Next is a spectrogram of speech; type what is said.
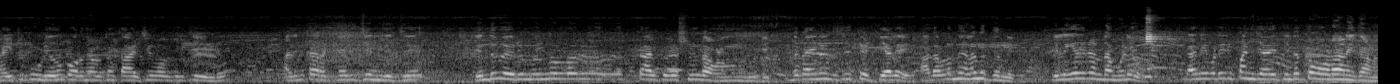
ഹൈറ്റ് കൂടിയതും കുറഞ്ഞിടത്തും താഴ്ചയുള്ളിടത്തും ചെയ്യുമ്പോൾ അതിന് കറക്റ്റായിട്ട് ചിന്തിച്ച് എന്ത് വരുമെന്നുള്ളൊരു കാൽക്കുലേഷൻ ഉണ്ടാവണം മുൻകൂട്ടി. എന്നിട്ട് അതിനനുസരിച്ച് കെട്ടിയാലേ അവിടെ നിലനിൽക്കുന്നില്ല ഇല്ലെങ്കിൽ അത് രണ്ടാം പണിയാവും കാരണം ഇവിടെ ഒരു പഞ്ചായത്തിന്റെ തോടാണ് ഇതാണ്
